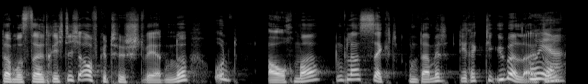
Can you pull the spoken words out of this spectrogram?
Da musste halt richtig aufgetischt werden, ne? Und auch mal ein Glas Sekt und damit direkt die Überleitung. Oh ja.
